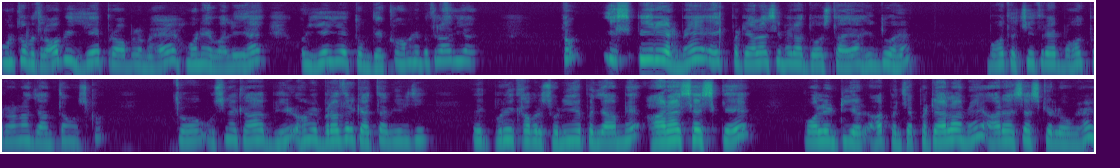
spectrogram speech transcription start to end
उनको बतलाओ भी ये प्रॉब्लम है, होने वाली है और ये ये तुम देखो, हमने बतला दिया। तो इस पीरियड में एक पटियाला से मेरा दोस्त आया, हिंदू हैं, बहुत अच्छी तरह, बहुत पुराना, जानता हूँ उसको। तो उसने कहा हमें ब्रदर कहता है, वीर जी, एक बुरी खबर सुनी है पंजाब में, आरएसएस के वॉल्टियर पंजाब पटियाला में आरएसएस के लोग हैं।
